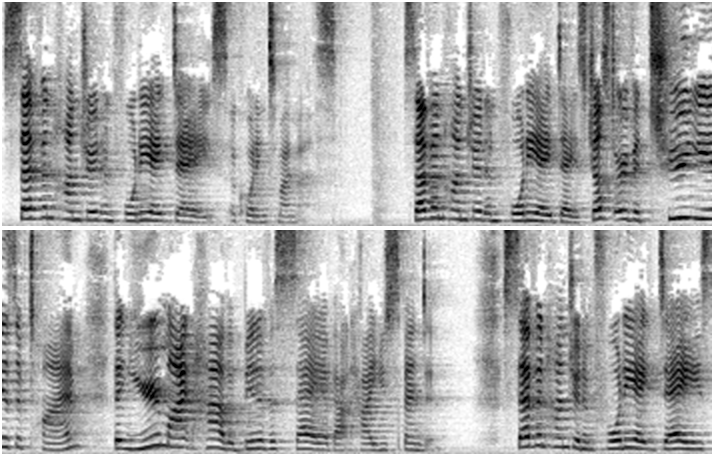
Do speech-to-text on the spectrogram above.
748 days, according to my maths. 748 days, just over two years of time that you might have a bit of a say about how you spend it. 748 days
